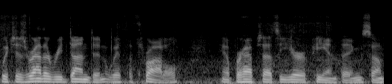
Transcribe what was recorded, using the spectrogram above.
which is rather redundant with the throttle. Know, perhaps that's a European thing. So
